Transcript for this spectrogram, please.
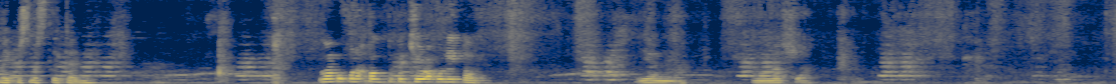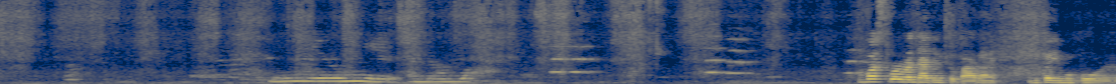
may Christmas tree kami. Iwan ko kung nakapag-picture ako nito. Yan na. Ano siya. Fast forward natin to para hindi kayo mabore.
